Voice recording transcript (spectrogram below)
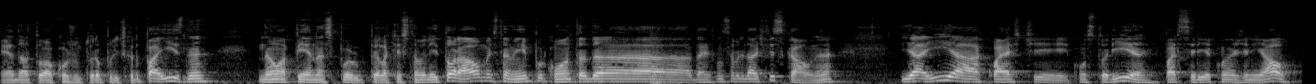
é, da atual conjuntura política do país, né? Não apenas por, pela questão eleitoral, mas também por conta da, da responsabilidade fiscal, né? E aí a Quest Consultoria, em parceria com a Genial,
